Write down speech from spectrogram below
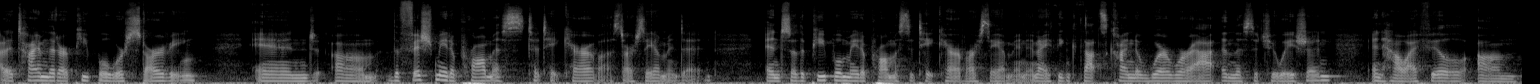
at a time that our people were starving and um, the fish made a promise to take care of us, our salmon did. And so the people made a promise to take care of our salmon. And I think that's kind of where we're at in the situation and how I feel. Um,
